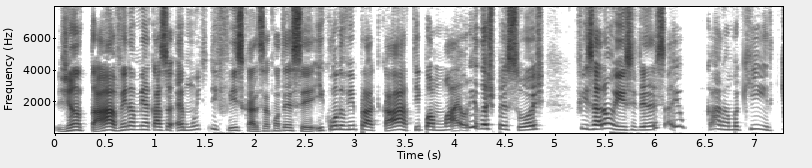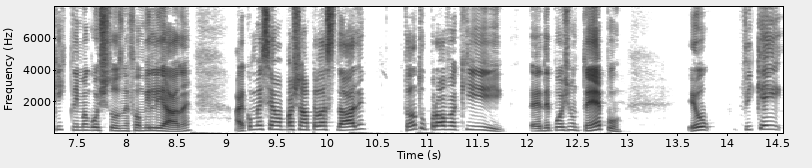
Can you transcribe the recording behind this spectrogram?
jantar, vem na minha casa, é muito difícil, cara, isso acontecer. E quando eu vim pra cá, tipo, a maioria das pessoas fizeram isso, entendeu? Aí eu, caramba, que, que clima gostoso, né? Familiar, né? Aí comecei a me apaixonar pela cidade. Tanto prova que, é, depois de um tempo, eu fiquei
